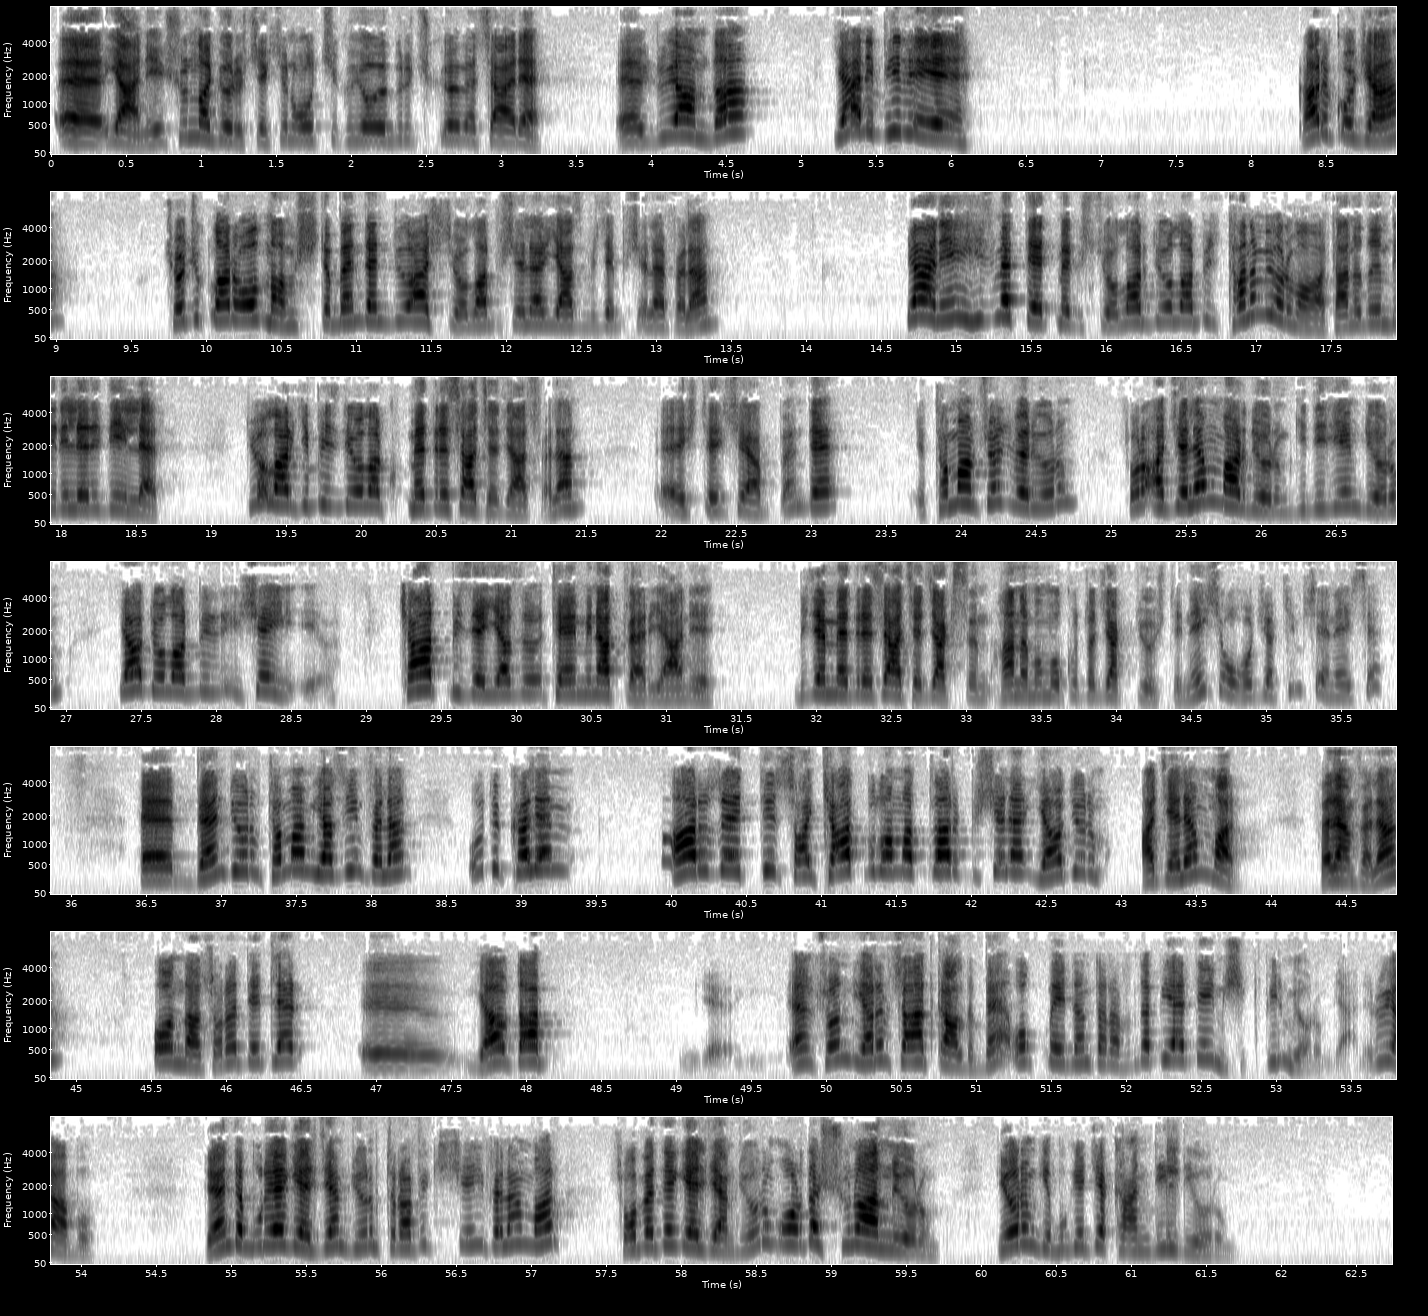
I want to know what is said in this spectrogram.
Ee, yani şunla görüşeceksin, o çıkıyor, öbürü çıkıyor vesaire. Ee, rüyamda yani bir e, karı koca çocukları olmamış işte benden dua istiyorlar, bir şeyler yaz bize, bir şeyler falan. Yani hizmet de etmek istiyorlar. Diyorlar biz tanımıyorum ama tanıdığım birileri değiller. Diyorlar ki biz diyorlar medrese açacağız falan. E işte şey yap. Ben de e, tamam söz veriyorum. Sonra acelem var diyorum. Gideceğim diyorum. Ya diyorlar bir şey kağıt bize yazı teminat ver yani. Bize medrese açacaksın. Hanımım okutacak diyor işte. Neyse o hoca kimse neyse. E, ben diyorum tamam yazayım falan. O da kalem arıza etti. Kağıt bulamadılar bir şeyler. Ya diyorum acelem var. Falan falan. Ondan sonra dediler e, ya daha e, en son yarım saat kaldı. Ben Ok Meydan tarafında bir yerdeymişik. Bilmiyorum yani. Rüya bu. Ben de buraya geleceğim diyorum. Trafik şeyi falan var. Sohbete geleceğim diyorum. Orada şunu anlıyorum. Diyorum ki bu gece kandil diyorum.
